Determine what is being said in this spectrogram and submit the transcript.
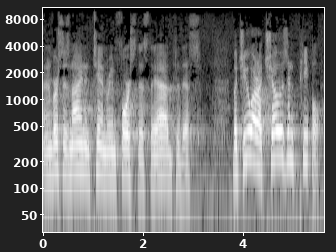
And in verses 9 and 10 reinforce this, they add to this. But you are a chosen people,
